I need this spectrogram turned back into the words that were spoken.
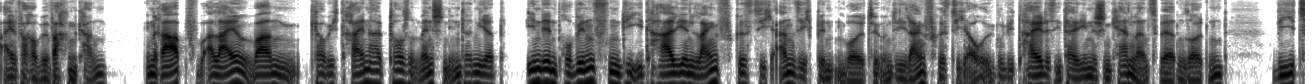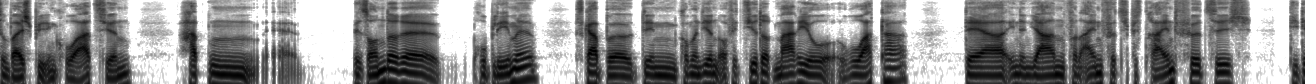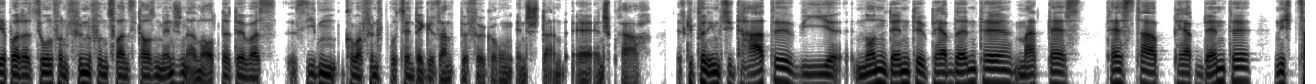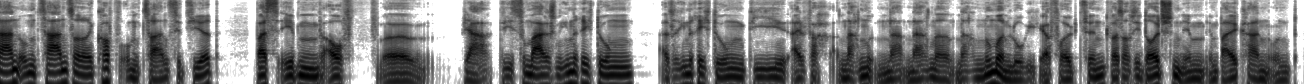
einfacher bewachen kann. In Raab allein waren, glaube ich, dreieinhalbtausend Menschen interniert in den Provinzen, die Italien langfristig an sich binden wollte und die langfristig auch irgendwie Teil des italienischen Kernlands werden sollten, wie zum Beispiel in Kroatien, hatten äh, besondere Probleme. Es gab äh, den kommandierenden Offizier dort Mario Ruata, der in den Jahren von 41 bis 43 die Deportation von 25.000 Menschen anordnete, was 7,5 Prozent der Gesamtbevölkerung entstand, äh, entsprach. Es gibt von ihm Zitate wie non dente perdente, ma testa perdente, nicht Zahn um Zahn, sondern Kopf um Zahn zitiert, was eben auf äh, ja, die summarischen Hinrichtungen, also Hinrichtungen, die einfach nach, nach, nach, einer, nach Nummernlogik erfolgt sind, was auch die Deutschen im, im Balkan und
